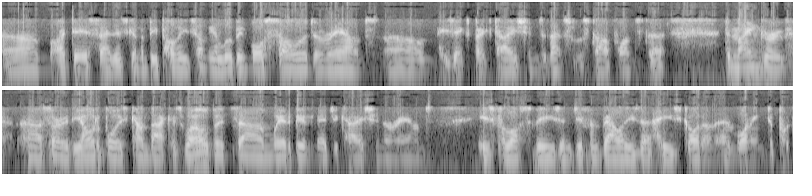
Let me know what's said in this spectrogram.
Um, I dare say there's going to be probably something a little bit more solid around um, his expectations and that sort of stuff once the the main group, uh, sorry, the older boys come back as well. But um, we had a bit of an education around his philosophies and different values that he's got and, and wanting to put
